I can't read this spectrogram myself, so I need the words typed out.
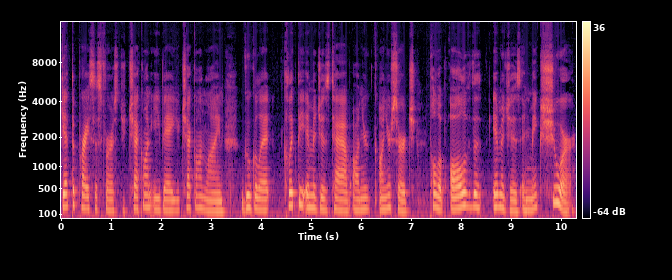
Get the prices first. You check on eBay, you check online, Google it, click the images tab on your on your search pull up all of the images and make sure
